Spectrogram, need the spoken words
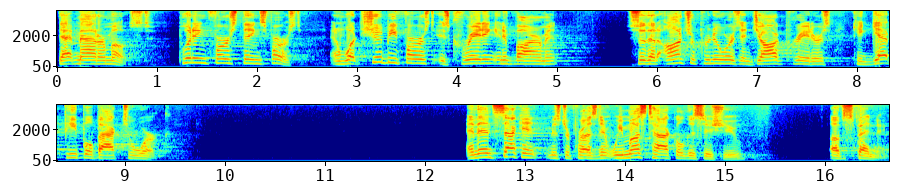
that matter most, putting first things first. And what should be first is creating an environment so that entrepreneurs and job creators can get people back to work. And then, second, Mr. President, we must tackle this issue of spending.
